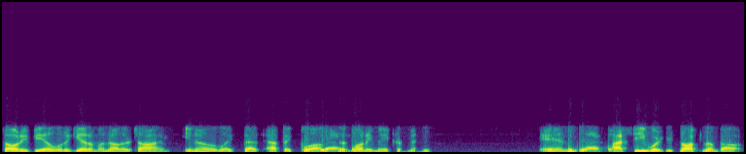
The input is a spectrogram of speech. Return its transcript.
thought he'd be able to get him another time. You know, like that epic bluff that Moneymaker made. And Exactly. I see what you're talking about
